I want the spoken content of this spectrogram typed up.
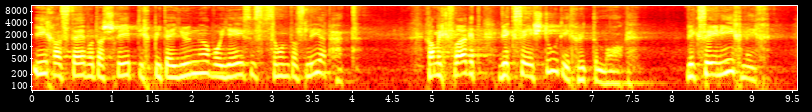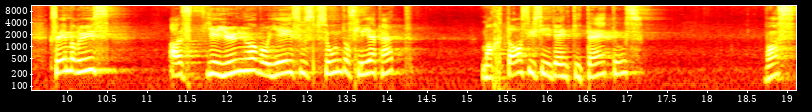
ich als der, der das schreibt, ich bin der Jünger, wo Jesus besonders lieb hat. Ich habe mich gefragt, wie siehst du dich heute Morgen? Wie sehe ich mich? Sehen wir uns als die Jünger, wo Jesus besonders lieb hat? Macht das unsere Identität aus? Was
